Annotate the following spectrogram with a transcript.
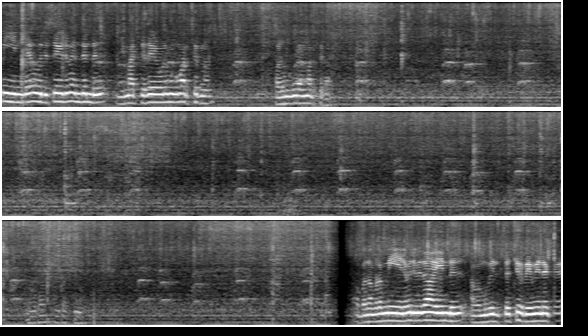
മീനിന്റെ ഒരു സൈഡ് വെന്തുണ്ട്. ഇനി മറ്റേ സൈഡ് നമുക്ക് മറിച്ചിടണം. അപ്പം അത് നമുക്ക് മറിച്ചിടാം. അപ്പോൾ നമ്മുടെ മീൻ ഒരുവിധം ആയിട്ടുണ്ട് അപ്പോൾ നമുക്ക് ഇതിലത്തെ ചെറിയ മീനൊക്കെ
